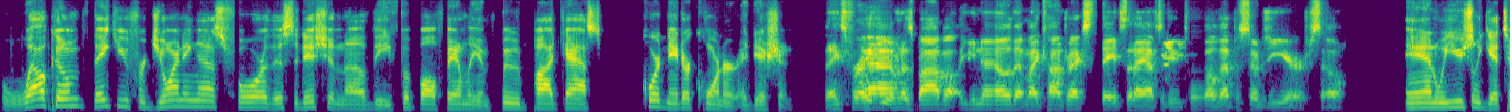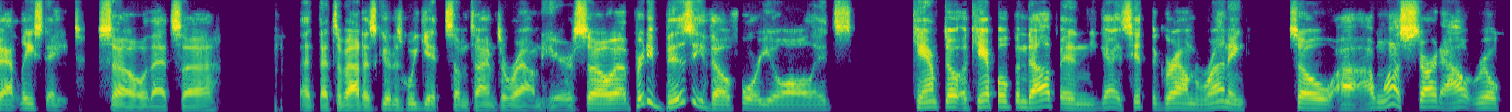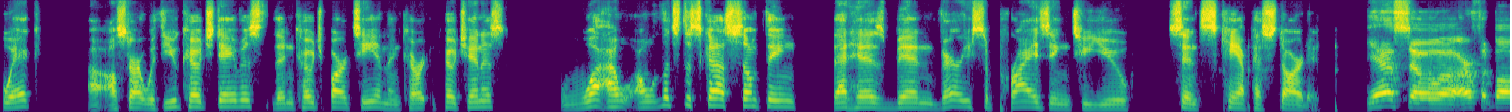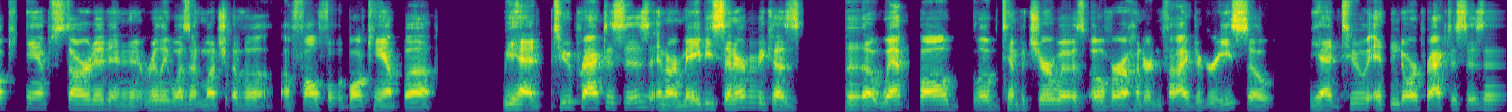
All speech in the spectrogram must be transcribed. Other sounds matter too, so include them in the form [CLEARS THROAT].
welcome. Thank you for joining us for this edition of the Football Family and Food Podcast, Coordinator Corner Edition. Thanks for Thank having you. us, Bob. Uh, you know that my contract states that I have to do 12 episodes a year. So, and we usually get to at least eight. So that's uh, that that's about as good as we get sometimes around here. So uh, pretty busy though for you all. It's camp a camp opened up and you guys hit the ground running. So uh, I want to start out real quick. Uh, I'll start with you, Coach Davis, then Coach Barty, and then Co- Coach Hennis. What I, I, let's discuss something that has been very surprising to you since camp has started. Yeah, so uh, our football camp started, and it really wasn't much of a, a fall football camp. Uh, we had two practices in our maybe Center because the wet bulb globe temperature was over 105 degrees. So we had two indoor practices and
